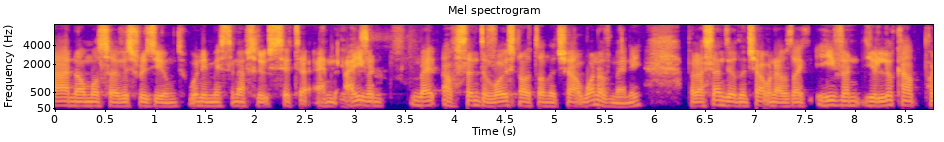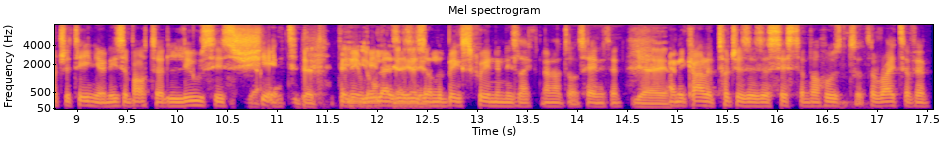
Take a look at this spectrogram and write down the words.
ah, normal service resumed when he missed an absolute sitter. And I even met, I've sent a voice note on the chat, one of many, but I sent it on the chat when I was like, even you look at Pochettino and he's about to lose his Yeah, shit. He did. Then he yeah, realizes yeah, he's yeah, on the big screen and he's like, no, no, don't say anything. yeah, yeah, And he kind of touches his assistant or who's to the right of him.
